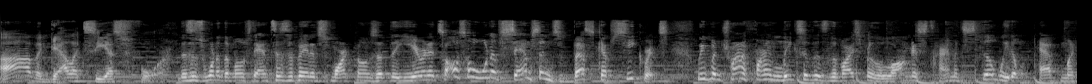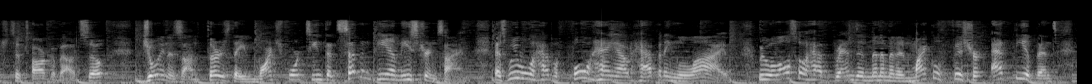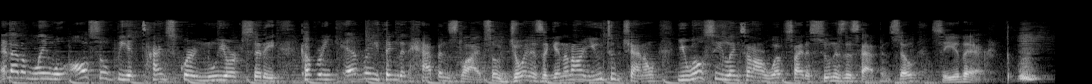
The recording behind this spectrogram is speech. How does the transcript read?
Ah, the Galaxy S4. This is one of the most anticipated smartphones of the year, and it's also one of Samsung's best kept secrets. We've been trying to find leaks of this device for the longest time, and still we don't have much to talk about. So join us on Thursday, March 14th at 7 p.m. Eastern Time, as we will have a full hangout happening live. We will also have Brandon Miniman and Michael Fisher at the event, and Adam Lane will also be at Times Square, New York City, covering everything that happens live. So join us again on our YouTube channel. You will see links on our website as soon as this happens. So see you there.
